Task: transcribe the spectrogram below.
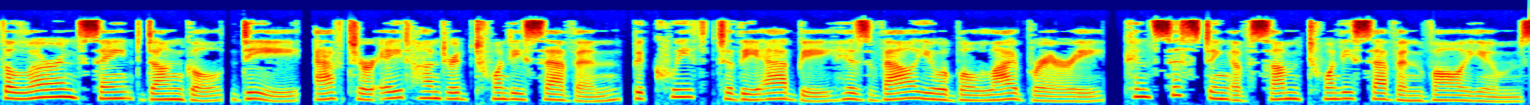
The learned Saint Dungal d. after 827 bequeathed to the abbey his valuable library, consisting of some 27 volumes.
